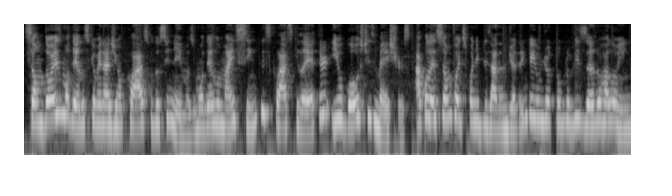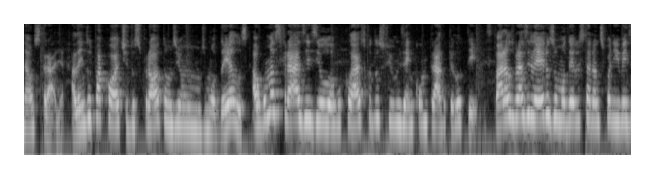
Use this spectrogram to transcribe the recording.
São dois modelos que homenageiam o clássico dos cinemas, o modelo mais simples, Classic Letter, e o Ghost Smashers. A coleção foi disponibilizada no dia 31 de outubro, visando o Halloween na Austrália. Além do pacote dos prótons e uns modelos, algumas frases e o logo clássico dos filmes é encontrado pelo tênis. Para os brasileiros, o modelo estarão disponíveis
